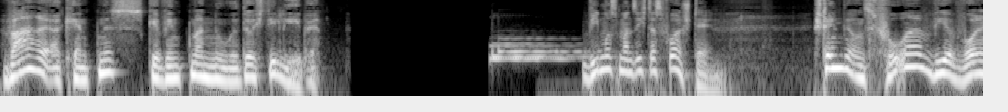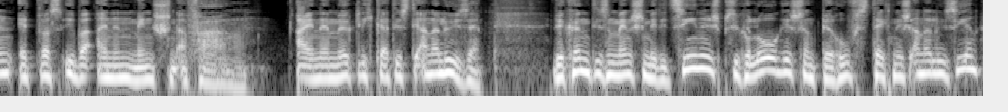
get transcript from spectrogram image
Wahre Erkenntnis gewinnt man nur durch die Liebe. Wie muss man sich das vorstellen? Stellen wir uns vor, wir wollen etwas über einen Menschen erfahren. Eine Möglichkeit ist die Analyse. Wir können diesen Menschen medizinisch, psychologisch und berufstechnisch analysieren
